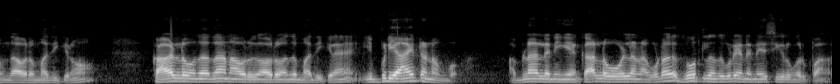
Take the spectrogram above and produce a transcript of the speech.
வந்து அவரை மதிக்கிறோம். காலில் வந்தால் தான் நான் அவருக்கு அவரை வந்து மதிக்கிறேன். இப்படி ஆகிட்டோம் நம்ம. அப்படிலாம் இல்லை. நீங்கள் என் காலில் ஓடலன்னா கூட தூரத்துலேருந்து கூட என்னை நேசிக்கிறவங்க இருப்பாங்க.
